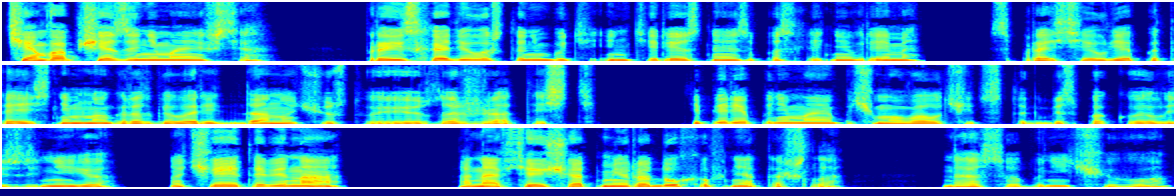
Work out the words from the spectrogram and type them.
Чем вообще занимаешься? Происходило что-нибудь интересное за последнее время? Спросил я, пытаясь немного разговорить Дану, чувствуя ее зажатость. Теперь я понимаю, почему волчица так беспокоилась за нее. Но чья это вина? Она все еще от мира духов не отошла? Да особо ничего.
